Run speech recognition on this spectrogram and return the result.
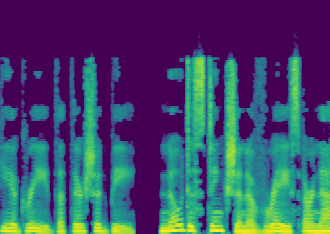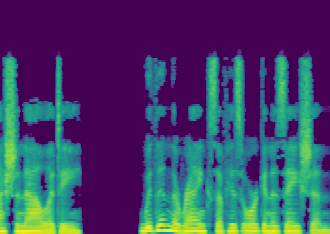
he agreed that there should be no distinction of race or nationality within the ranks of his organization.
